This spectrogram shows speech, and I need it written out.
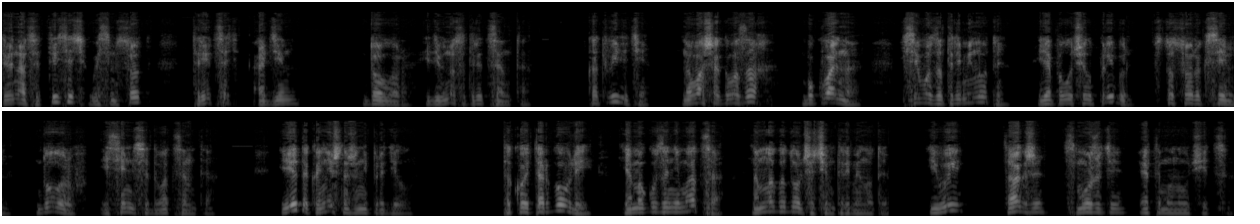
12 831 доллар и 93 цента. Как видите, на ваших глазах буквально всего за 3 минуты я получил прибыль в 147 долларов и 72 цента. И это, конечно же, не предел. Такой торговлей я могу заниматься намного дольше, чем 3 минуты. И вы также сможете этому научиться.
